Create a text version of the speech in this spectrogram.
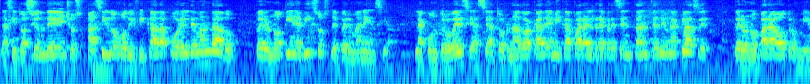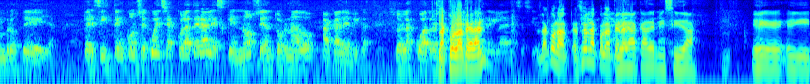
La situación de hechos ha sido modificada por el demandado, pero no tiene visos de permanencia. La controversia se ha tornado académica para el representante de una clase, pero no para otros miembros de ella. Persisten consecuencias colaterales que no se han tornado académicas. Son las cuatro. La colateral. La, colateral. esa es la colateral. De academicidad. Eh,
